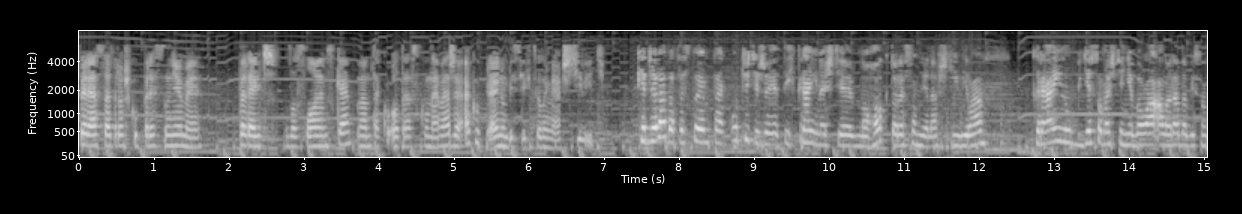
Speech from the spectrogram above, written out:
Teraz sa trošku presunieme preč zo Slovenska. Mám takú otázku na vás, že akú krajinu by ste chceli navštíviť? Keďže rada cestujem, tak určite, že je tých krajín ešte mnoho, ktoré som nenavštívila krajinu, kde som ešte nebola, ale rada by som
